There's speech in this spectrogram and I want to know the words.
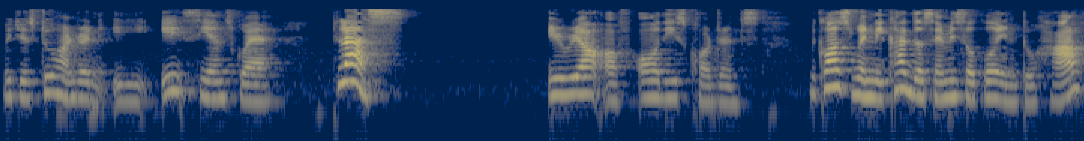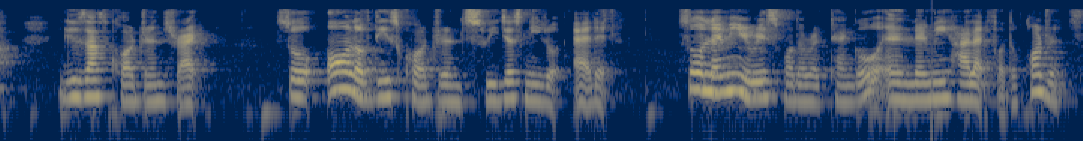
which is 288 cm square plus area of all these quadrants because when we cut the semicircle into half gives us quadrants right so all of these quadrants we just need to add it so let me erase for the rectangle and let me highlight for the quadrants.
